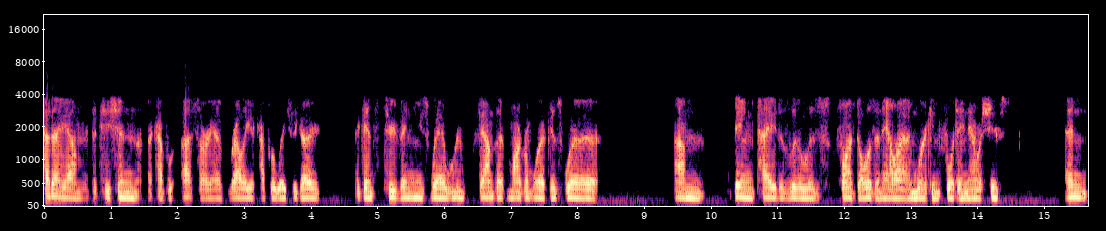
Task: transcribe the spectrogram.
had a um, petition a couple, uh, sorry, a rally a couple of weeks ago against two venues where we found that migrant workers were um, being paid as little as five dollars an hour and working fourteen hour shifts, and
